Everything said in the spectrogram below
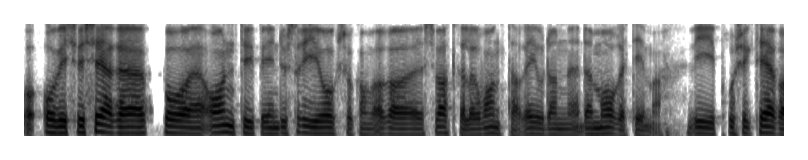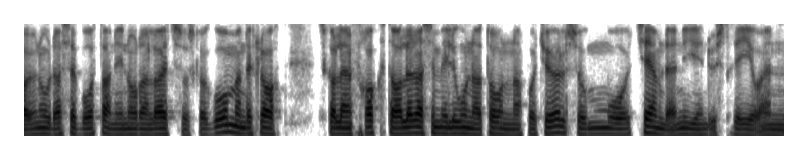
Og, Hvis vi ser eh, på eh, annen type industri også, som kan være eh, svært relevant her, er jo den, den, maritime. Vi prosjekterer jo nå disse båtene i Northern Lights som skal gå, men det er klart, skal en frakte alle disse millioner tonnene på kjøl, så må, kommer det en ny industri og en,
